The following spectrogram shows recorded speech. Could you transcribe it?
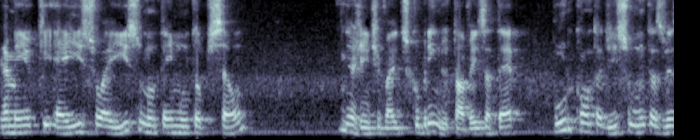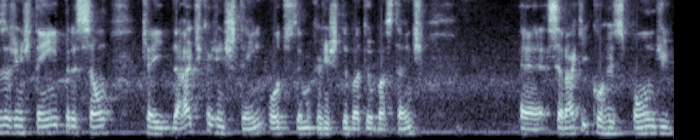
é meio que é isso é isso, não tem muita opção e a gente vai descobrindo, talvez até por conta disso, muitas vezes a gente tem a impressão que a idade que a gente tem, outro tema que a gente debateu bastante, é, será que corresponde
